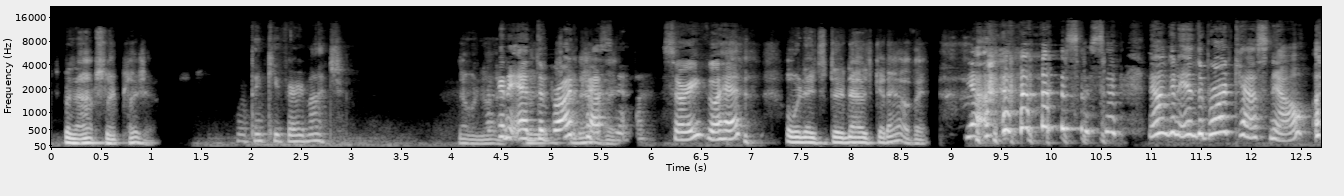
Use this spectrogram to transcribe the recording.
It's been an absolute pleasure. well thank you very much Now we know- i'm going to end the let's get out of broadcast now. sorry go ahead All we need to do now is get out of it. yeah So- now i'm going to end the broadcast now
